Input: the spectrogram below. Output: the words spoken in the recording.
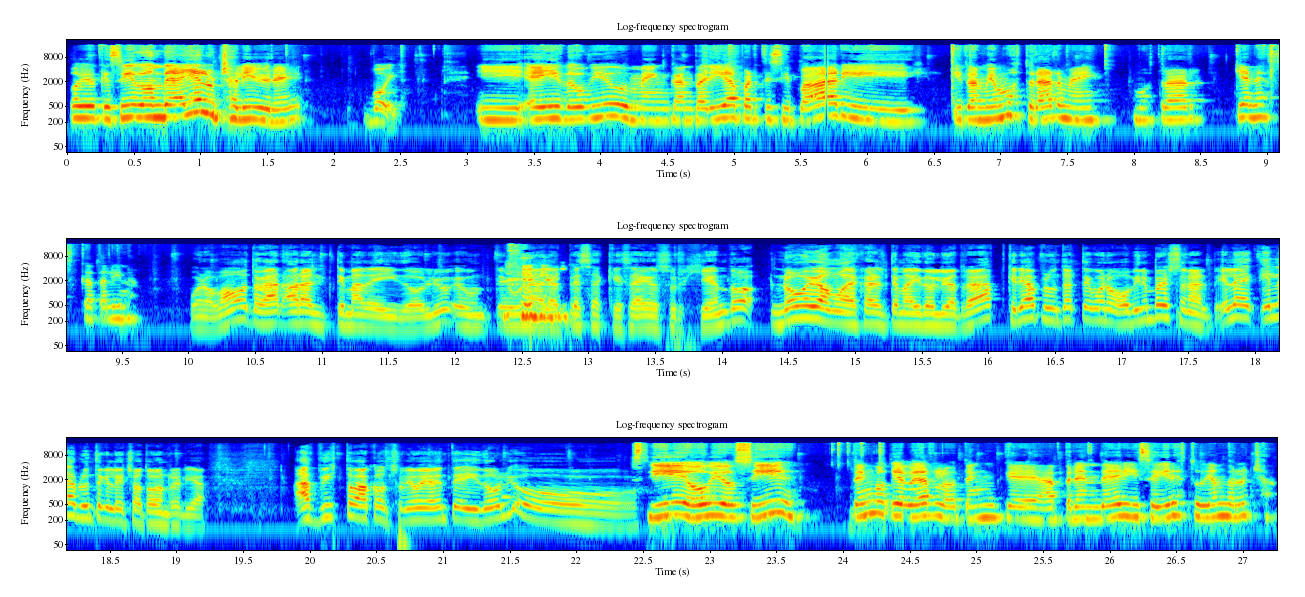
Obvio que sí, donde haya lucha libre, voy. Y AEW me encantaría participar y, también mostrarme, mostrar quién es Catalina. Bueno, vamos a tocar ahora el tema de AEW, es, una de las empresas que se ha ido surgiendo. No me vamos a dejar el tema de AEW atrás. Quería preguntarte, bueno, opinión personal, es la, es la pregunta que le he hecho a todo en realidad. ¿Has visto, has consumido obviamente AEW o...? Sí, obvio, sí. Tengo que verlo, tengo que aprender y seguir estudiando lucha.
